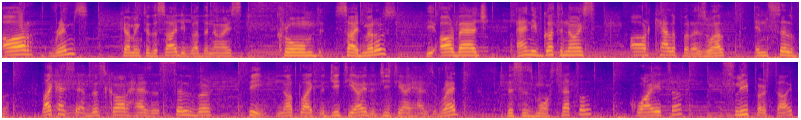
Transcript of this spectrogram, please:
r rims. Coming to the side you've got the nice chromed side mirrors the r badge and you've got a nice r caliper as well in silver like I said, this car has a silver theme, not like the GTI. The GTI has red. This is more subtle, quieter, sleeper type,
